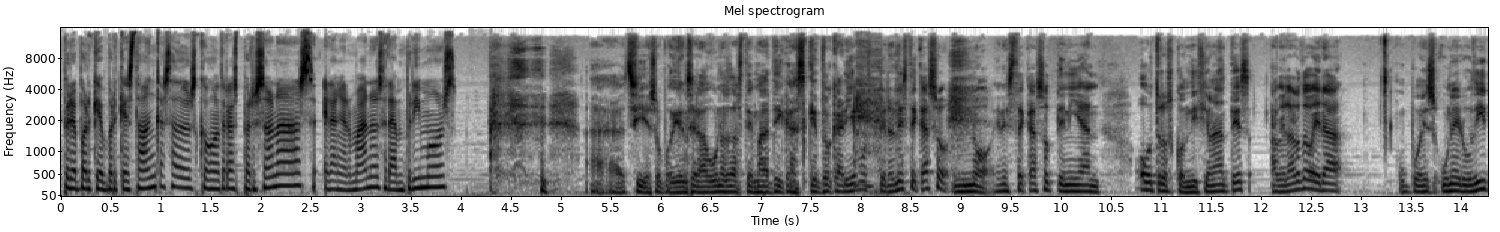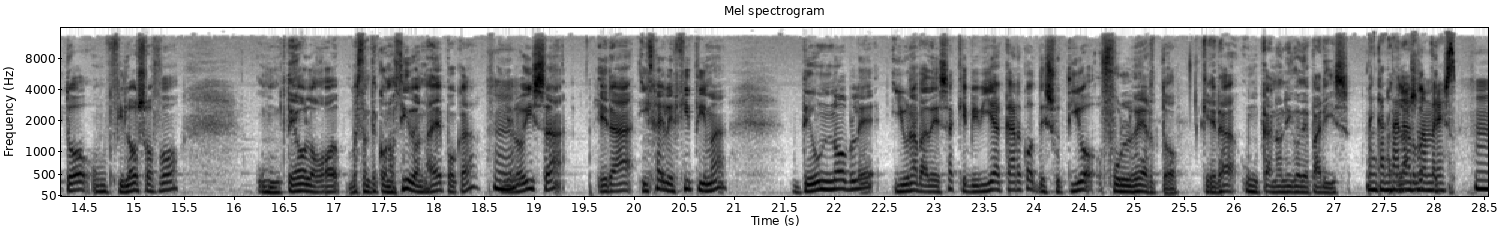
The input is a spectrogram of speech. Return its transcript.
¿Pero por qué? ¿Porque estaban casados con otras personas? ¿Eran hermanos? ¿Eran primos? Uh, sí, eso podían ser algunas de las temáticas que tocaríamos, pero en este caso no. En este caso tenían otros condicionantes. Abelardo era pues un erudito, un filósofo, un teólogo bastante conocido en la época, y Eloísa era hija ilegítima de un noble y una abadesa que vivía a cargo de su tío Fulberto, que era un canónigo de París. Me encantan Abelardo, los nombres. Mm.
